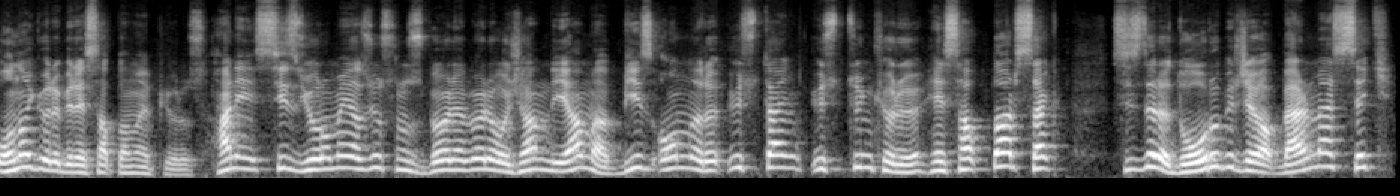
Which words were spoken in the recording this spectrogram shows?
ona göre bir hesaplama yapıyoruz. Hani siz yoruma yazıyorsunuz böyle böyle hocam diye ama biz onları üstten üstün körü hesaplarsak sizlere doğru bir cevap vermezsek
